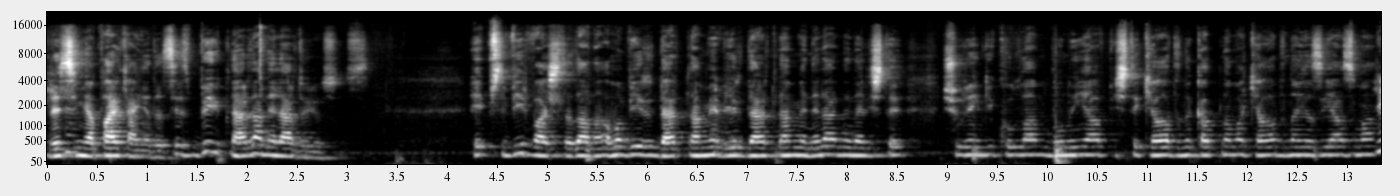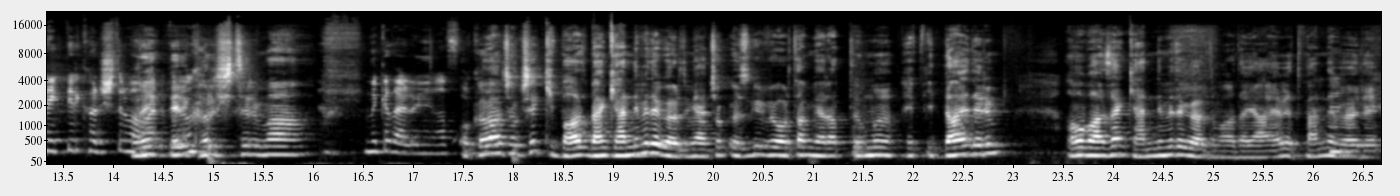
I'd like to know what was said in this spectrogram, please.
Resim yaparken ya da siz büyüklerden neler duyuyorsunuz? Hepsi bir başladı ana ama bir dertlenme bir dertlenme neler neler işte şu rengi kullan bunu yap işte kağıdını katlama kağıdına yazı yazma Renkleri karıştırma renkleri karıştırma ne kadar iyi aslında. o kadar çok şey ki bazı ben kendimi de gördüm yani çok özgür bir ortam yarattığımı hep iddia ederim. Ama bazen kendimi de gördüm orada ya. Evet ben de böyle.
